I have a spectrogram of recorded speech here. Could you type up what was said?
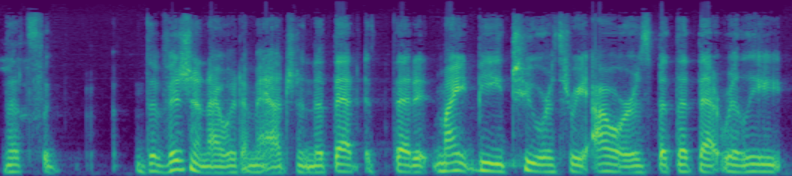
That's the the vision I would imagine that that that it might be 2 or 3 hours but that that really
